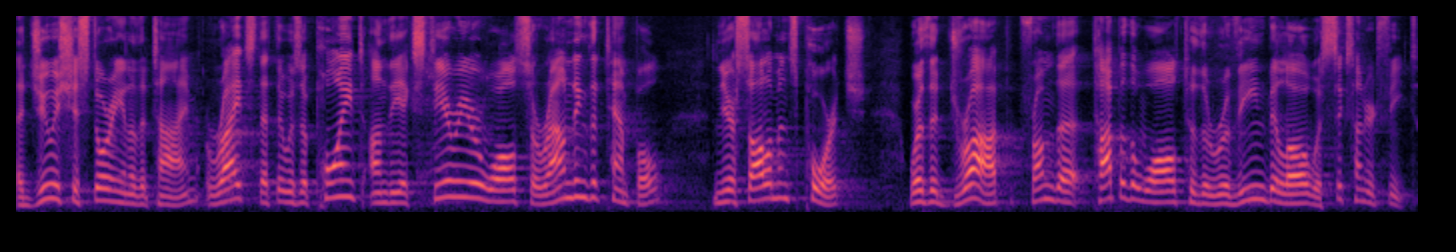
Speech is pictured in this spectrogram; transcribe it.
a Jewish historian of the time, writes that there was a point on the exterior wall surrounding the temple near Solomon's porch where the drop from the top of the wall to the ravine below was 600 feet.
